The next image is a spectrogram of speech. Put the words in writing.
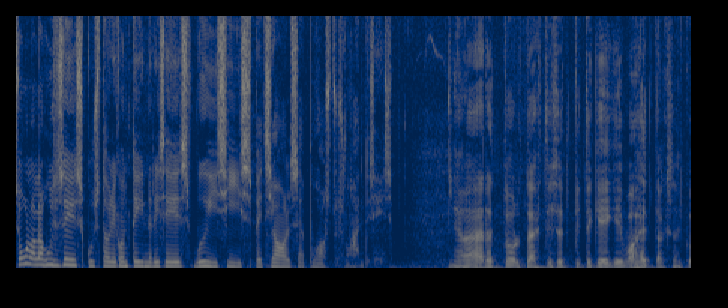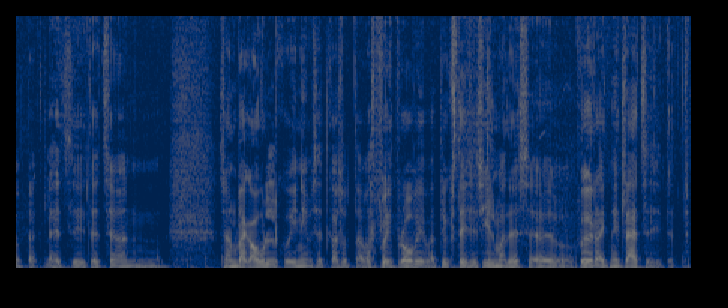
soolalahuse sees, kus ta oli konteineri sees, või siis spetsiaalse puhastusvahendi sees ja ääretult tähtis, et mitte keegi ei vahetaks neid kontaktlehesid, et see on, see on väga hull, kui inimesed kasutavad või proovivad üksteise silmades võõraid neid läätsesid, et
